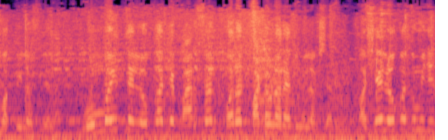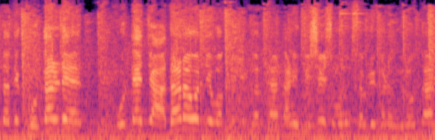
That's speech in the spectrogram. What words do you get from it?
वकील असलेला. मुंबईतले लोक ते पार्सल परत पाठवणार आहे तुम्ही लक्षात घ्या. असे लोक तुम्ही जिथं ते खोटारडे आहेत खोट्याच्या आधारावर जे वकिली करतात आणि विशेष म्हणून सगळीकडे मिरवतात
